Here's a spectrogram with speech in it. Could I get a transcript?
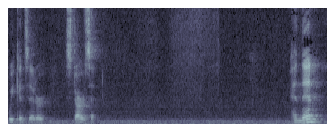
we consider starves it. And then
